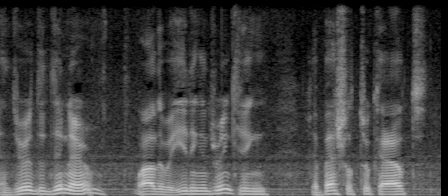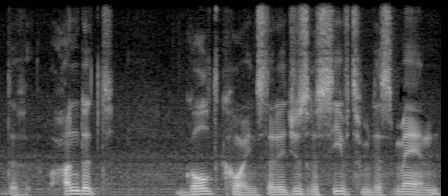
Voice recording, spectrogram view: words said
And during the dinner, while they were eating and drinking, Reb Heschel took out the hundred gold coins that he just received from this man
